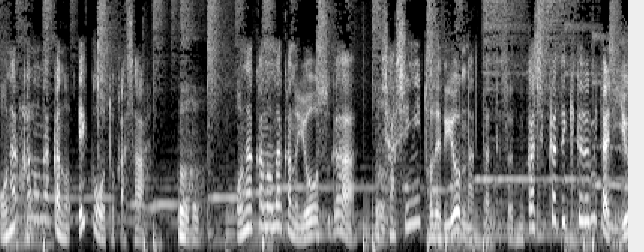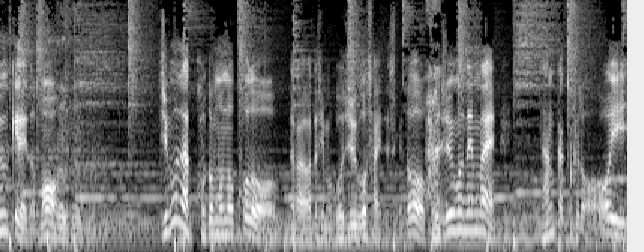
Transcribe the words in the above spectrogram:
お腹の中のエコーとかさうんうん。お腹の中の様子がうん。写真に撮れるようになったってそれ昔からできてるみたいに言うけれども、うんうん自分ら子供の頃だから私も55歳ですけど、はい。55年前なんか黒い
